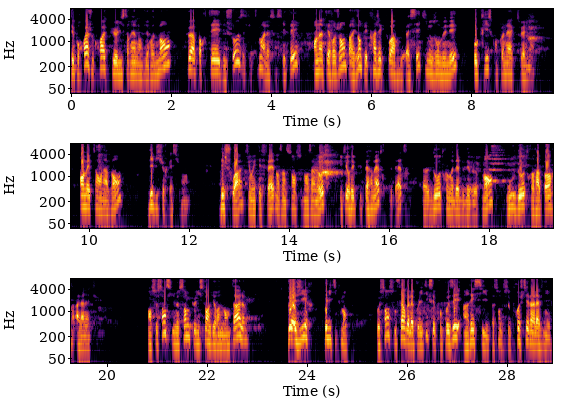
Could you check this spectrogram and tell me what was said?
C'est pourquoi je crois que l'historien de l'environnement peut apporter des choses effectivement à la société en interrogeant par exemple les trajectoires du passé qui nous ont menés aux crises qu'on connaît actuellement, en mettant en avant des bifurcations, des choix qui ont été faits dans un sens ou dans un autre et qui auraient pu permettre peut-être euh, d'autres modèles de développement ou d'autres rapports à la nature. En ce sens, il me semble que l'histoire environnementale peut agir politiquement, au sens où faire de la politique, c'est proposer un récit, une façon de se projeter vers l'avenir.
